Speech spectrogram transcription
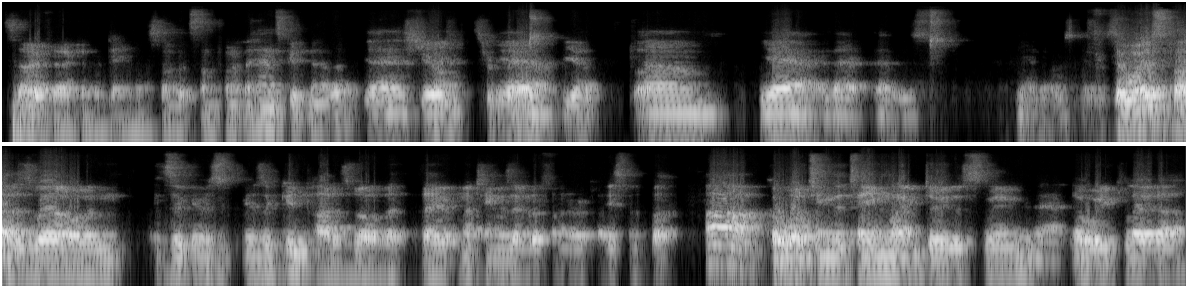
so hopefully I can redeem myself at some point. The hand's good now though. Yeah, sure. It's repaired. Yeah. But Um, yeah, that that was yeah, that was good. the worst part as well, and it's a, it was it was a good part as well that they my team was able to find a replacement. But Oh, but watching the team like do the swim That. a week later,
